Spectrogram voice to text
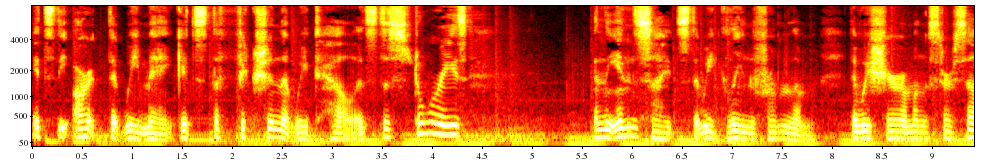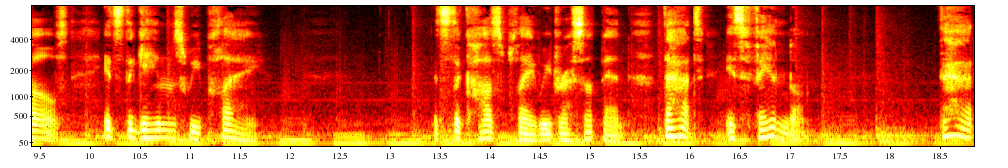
It's the art that we make, it's the fiction that we tell, it's the stories and the insights that we glean from them, that we share amongst ourselves. It's the games we play. It's the cosplay we dress up in. That is fandom. That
